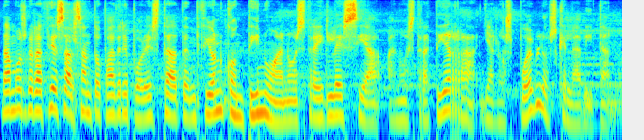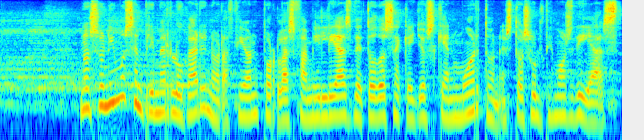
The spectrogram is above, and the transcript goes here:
Damos gracias al Santo Padre por esta atención continua a nuestra Iglesia, a nuestra tierra y a los pueblos que la habitan. Nos unimos en primer lugar en oración por las familias de todos aquellos que han muerto en estos últimos días,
